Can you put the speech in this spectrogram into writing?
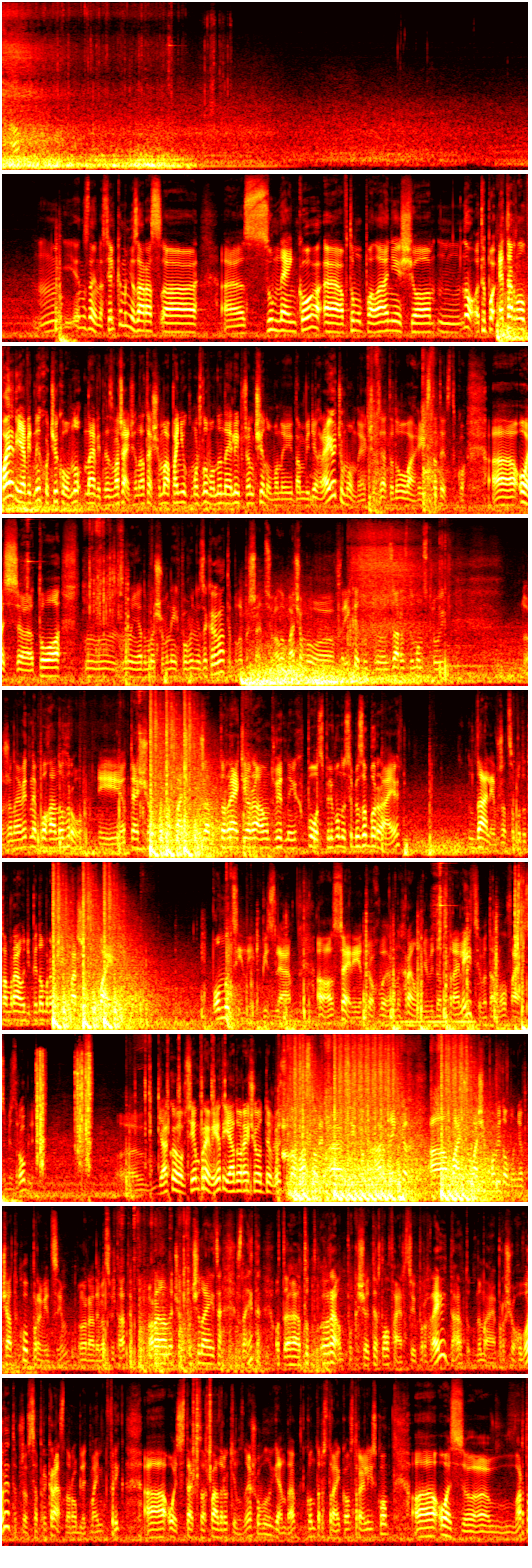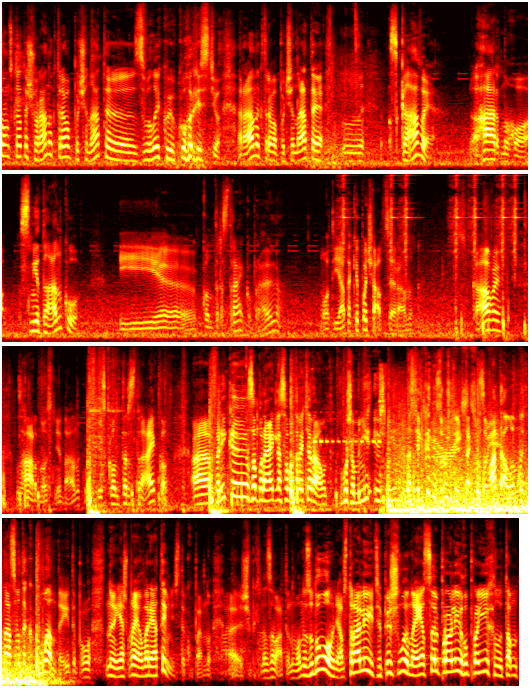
М, Я не знаю, наскільки мені зараз е, е, сумненько е, в тому плані, що ну, типу, Eternal Fire я від них очікував, ну навіть незважаючи на те, що мапа нюк, можливо, не найліпшим чином вони там відіграють, умовно, якщо взяти до уваги і статистику. Е, ось е, то ну, я думаю, що вони їх повинні закривати були без шансів, але бачимо, фріки тут е, зараз демонструють. Дуже навіть непогану гру. І те, що ми бачимо вже третій раунд від них поспіль, вони собі забирають. Далі вже це буде там в раунді під номером 6 перший Кубай. Повноцінний після о, серії трьох виграних раундів від австралійців. Eternal Fire собі зроблять. Е, Дякую, всім привіт. Я, до речі, дивлюсь на вас там е, всіх тут гарненьких. Бачу ваші повідомлення в чатку. Привіт всім. Радий вас вітати. Раночок починається. Знаєте, от е, тут раунд поки що Eternal Fire свій програють, да? тут немає про що говорити, вже все прекрасно роблять Freak. А, ось текста Kill, знайшов легенда Counter-Strike австралійського. Ось варто вам сказати, що ранок треба починати з великою користю. Ранок треба починати з кави гарного сніданку і е, Counter-Strike, правильно? От я так і почав цей ранок. З кави, з гарного сніданку і з Counter-Strike. Фріки забирають для себе третій раунд. Боже, мені, е, мені настільки незручно їх так називати, але в них назва така команда. І типу, ну я ж маю варіативність таку певну, е, щоб їх називати. Ну вони задоволені. Австралійці пішли на ESL Pro Лігу, проїхали там.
